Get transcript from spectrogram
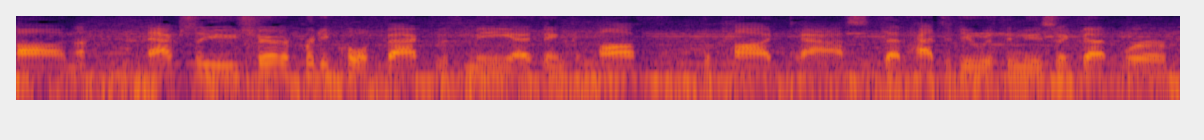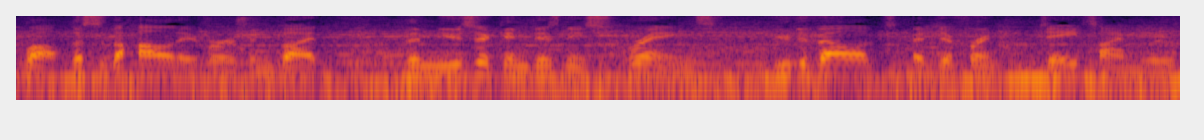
Um, actually, you shared a pretty cool fact with me, I think, off the podcast that had to do with the music that were, well, this is the holiday version, but the music in Disney Springs, you developed a different daytime loop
